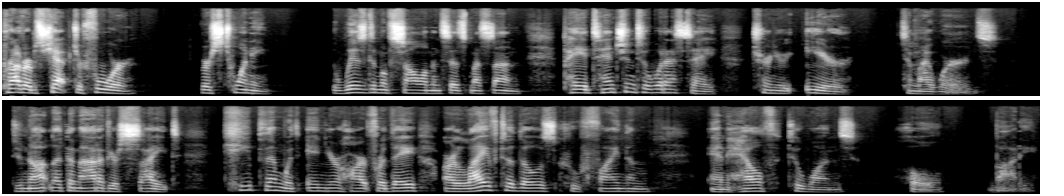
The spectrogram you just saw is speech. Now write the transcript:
Proverbs chapter 4, verse 20. The wisdom of Solomon says, My son, pay attention to what I say, turn your ear to my words. Do not let them out of your sight. Keep them within your heart, for they are life to those who find them and health to one's whole body.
